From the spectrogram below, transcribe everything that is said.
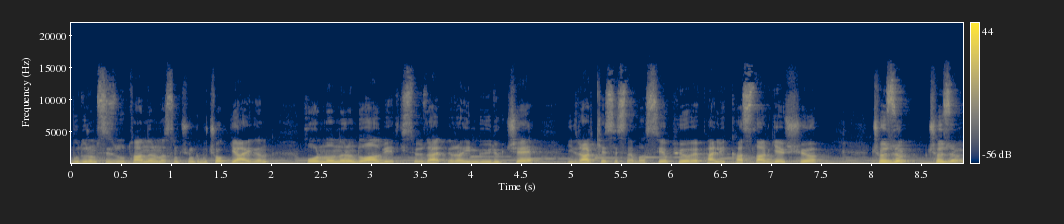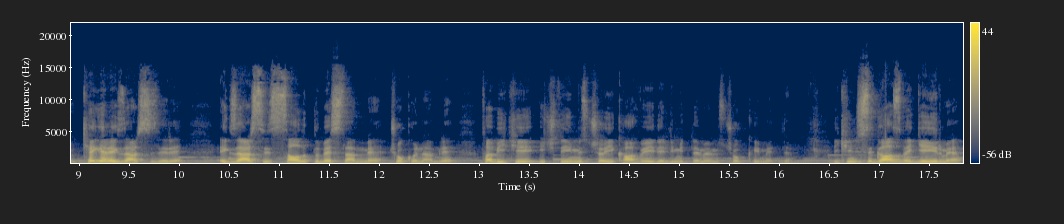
Bu durum sizi utandırmasın çünkü bu çok yaygın. Hormonların doğal bir etkisi. Özellikle rahim büyüdükçe idrar kesesine bası yapıyor ve pelvik kaslar gevşiyor. Çözüm, çözüm Kegel egzersizleri. Egzersiz, sağlıklı beslenme çok önemli. Tabii ki içtiğimiz çayı, kahveyi de limitlememiz çok kıymetli. İkincisi gaz ve geğirme.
